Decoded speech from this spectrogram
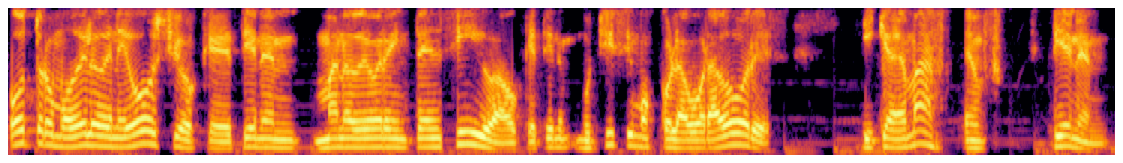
otro modelo de negocios que tienen mano de obra intensiva o que tienen muchísimos colaboradores y que además tienen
